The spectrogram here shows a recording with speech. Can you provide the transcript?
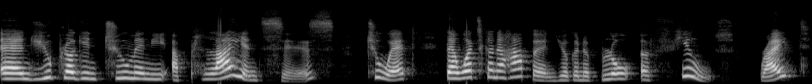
and you plug in too many appliances to it, then what's going to happen? You're going to blow a fuse, right?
